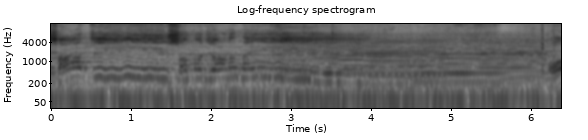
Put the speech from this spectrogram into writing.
ਸਾਚੀ ਸਮਝਣ ਨਹੀਂ। ਓ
